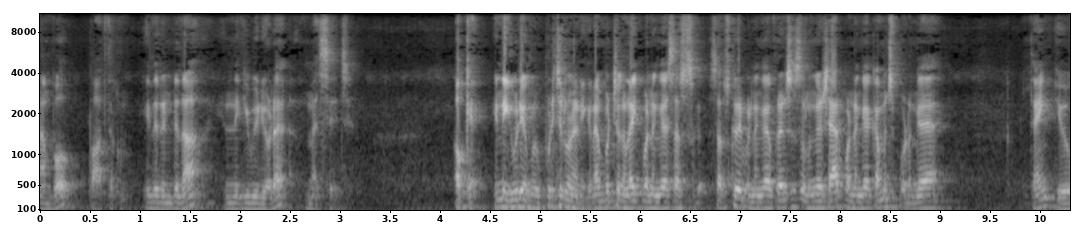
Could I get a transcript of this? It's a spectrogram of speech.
நம்ம பார்த்துக்கணும். இது ரெண்டு தான் இன்றைக்கி வீடியோட மெசேஜ் ஓகே இன்றைக்கி வீடியோ உங்களுக்கு பிடிச்சிருக்கும்னு நினைக்கிறேன். பிடிச்சவங்க லைக் பண்ணுங்கள் சப்ஸ்கிரைப் பண்ணுங்கள் ஃப்ரெண்ட்ஸு சொல்லுங்கள் ஷேர் பண்ணுங்கள் கமெண்ட்ஸ் போடுங்க. தேங்க்யூ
